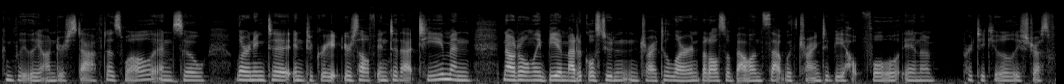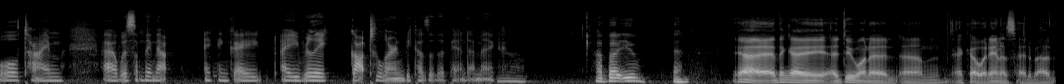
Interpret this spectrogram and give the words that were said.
completely understaffed as well. And so learning to integrate yourself into that team and not only be a medical student and try to learn, but also balance that with trying to be helpful in a particularly stressful time uh, was something that I think I, I really got to learn because of the pandemic. Yeah. How about you, Ben? Yeah, I think I, I do want to um, echo what Anna said about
